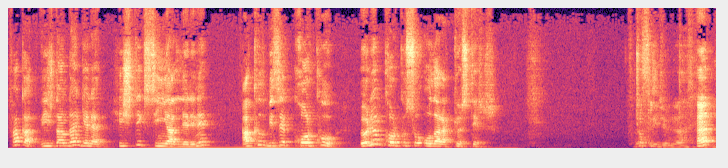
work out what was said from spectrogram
Fakat vicdandan gelen hiçlik sinyallerini akıl bize korku, ölüm korkusu olarak gösterir. Çok- Nasıl bir cümle? He?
